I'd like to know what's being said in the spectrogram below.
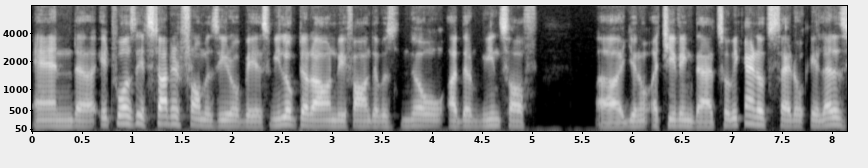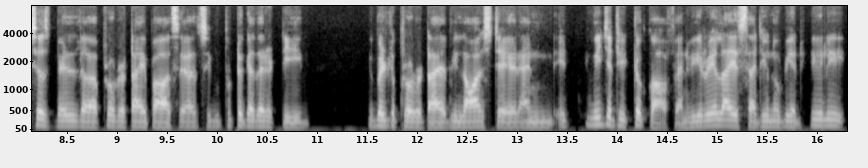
And uh, it was it started from a zero base. We looked around, we found there was no other means of uh, you know, achieving that. So we kind of said, okay, let us just build a prototype ourselves. So we put together a team, we built a prototype, we launched it, and it immediately took off. And we realized that, you know, we had really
